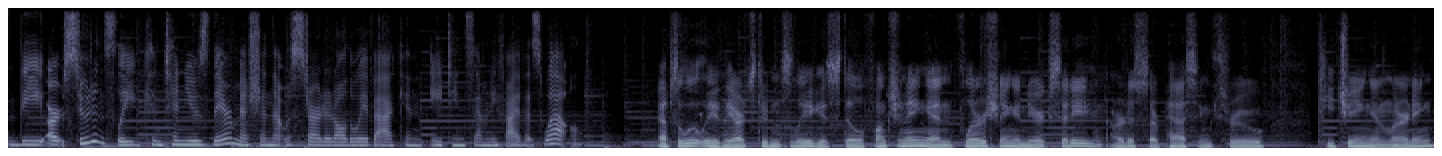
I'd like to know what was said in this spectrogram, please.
the Art Students League continues their mission that was started all the way back in 1875 as well. Absolutely. The Art Students League is still functioning and flourishing in New York City, and artists are passing through teaching and learning.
